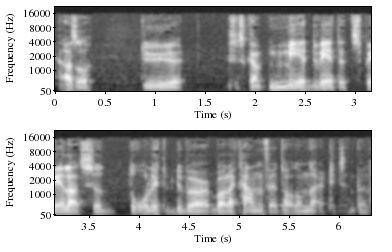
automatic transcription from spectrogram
alltså du ska medvetet spela så dåligt du bara kan för att ta dem där till exempel.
